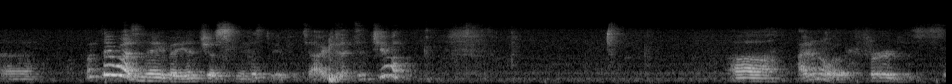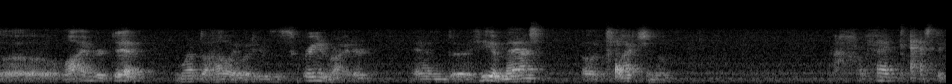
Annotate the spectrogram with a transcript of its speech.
uh, but there wasn't anybody interested in the history of photography, that's a joke. Uh, I don't know whether Ferd is uh, alive or dead. He went to Hollywood. He was a screenwriter, and uh, he amassed a collection of a fantastic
